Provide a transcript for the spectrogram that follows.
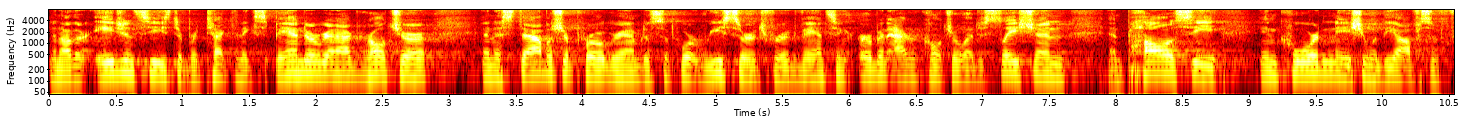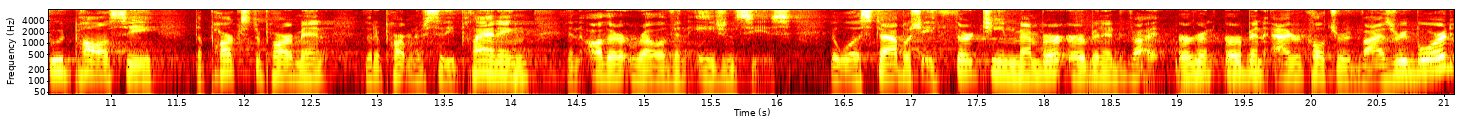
and other agencies to protect and expand urban agriculture, and establish a program to support research for advancing urban agriculture legislation and policy in coordination with the Office of Food Policy, the Parks Department, the Department of City Planning, and other relevant agencies. It will establish a 13-member urban, urban, urban agriculture advisory board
